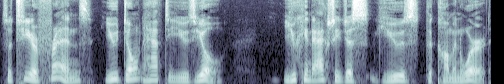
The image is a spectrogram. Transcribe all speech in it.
so to your friends, you don't have to use yo. You can actually just use the common word.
